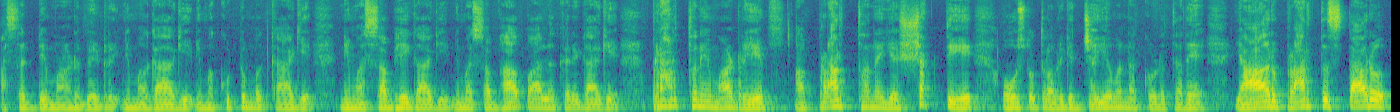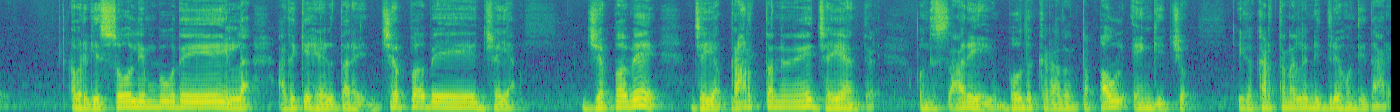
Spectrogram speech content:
ಅಸಡ್ಡೆ ಮಾಡಬೇಡ್ರಿ. ನಿಮಗಾಗಿ, ನಿಮ್ಮ ಕುಟುಂಬಕ್ಕಾಗಿ, ನಿಮ್ಮ ಸಭೆಗಾಗಿ, ನಿಮ್ಮ ಸಭಾಪಾಲಕರಿಗಾಗಿ ಪ್ರಾರ್ಥನೆ ಮಾಡಿರಿ. ಆ ಪ್ರಾರ್ಥನೆಯ ಶಕ್ತಿ ಸ್ತೋತ್ರ, ಅವರಿಗೆ ಜಯವನ್ನು ಕೊಡುತ್ತದೆ. ಯಾರು ಪ್ರಾರ್ಥಿಸ್ತಾರೋ ಅವರಿಗೆ ಸೋಲೆಂಬುವುದೇ ಇಲ್ಲ. ಅದಕ್ಕೆ ಹೇಳ್ತಾರೆ, ಜಪವೇ ಜಯ ಜಪವೇ ಜಯ ಪ್ರಾರ್ಥನೆ ಜಯ ಅಂತೇಳಿ. ಒಂದು ಸಾರಿ ಬೋಧಕರಾದಂಥ ಪೌಲ್ ಎಂಗಿಚ್ಚು ಈಗ ಕರ್ತನಲ್ಲಿ ನಿದ್ರೆ ಹೊಂದಿದ್ದಾರೆ.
